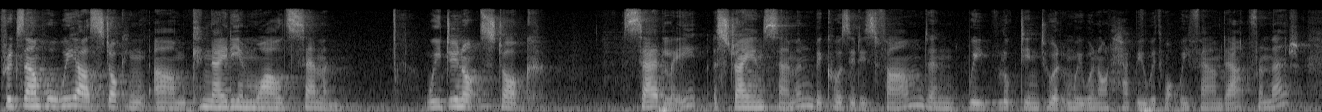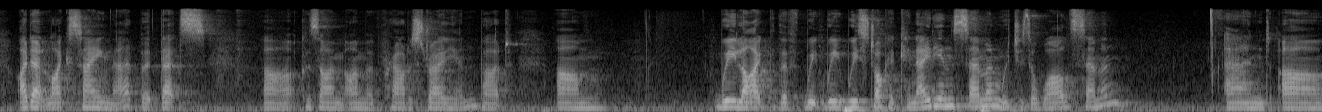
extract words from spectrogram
For example, we are stocking um, Canadian wild salmon. We do not stock sadly, Australian salmon because it is farmed, and we looked into it and we were not happy with what we found out from that. I don't like saying that, but that's because I'm, I'm a proud Australian, but um, we like the, we, we, we stock a Canadian salmon, which is a wild salmon, and, uh,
